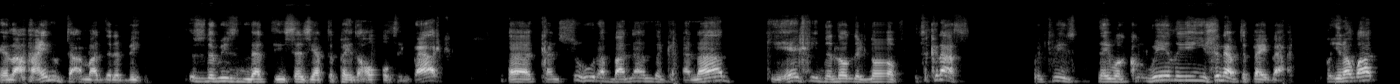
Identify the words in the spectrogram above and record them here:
this is the reason that he says you have to pay the whole thing back. Uh, it's a knas, which means they were really, you shouldn't have to pay back. But you know what?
